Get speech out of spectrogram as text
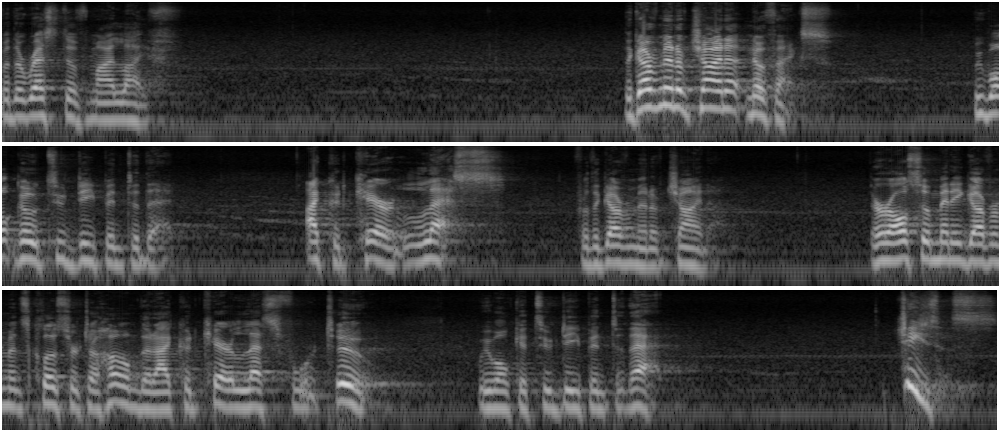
for the rest of my life. The government of China, no thanks. We won't go too deep into that. I could care less for the government of China. There are also many governments closer to home that I could care less for, too. We won't get too deep into that. Jesus.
